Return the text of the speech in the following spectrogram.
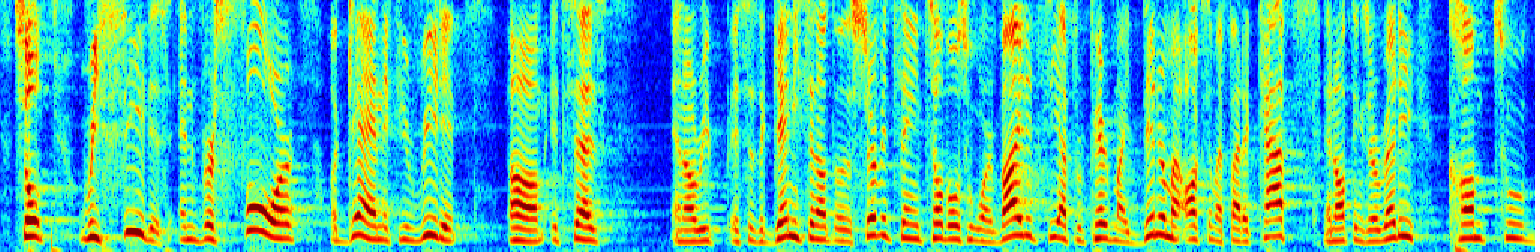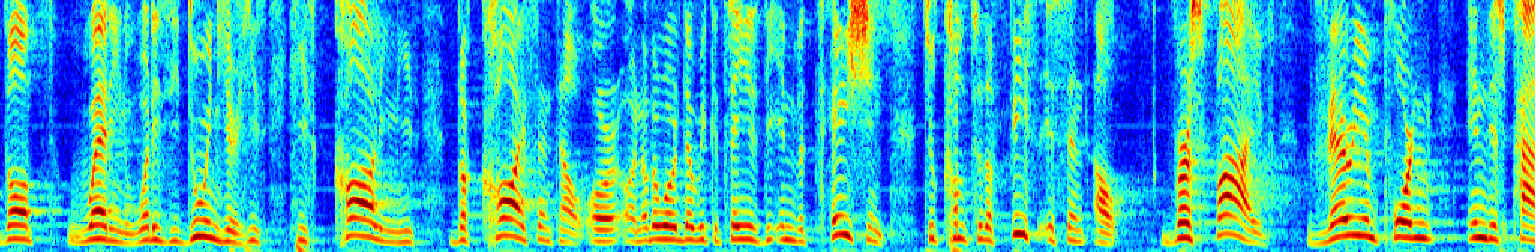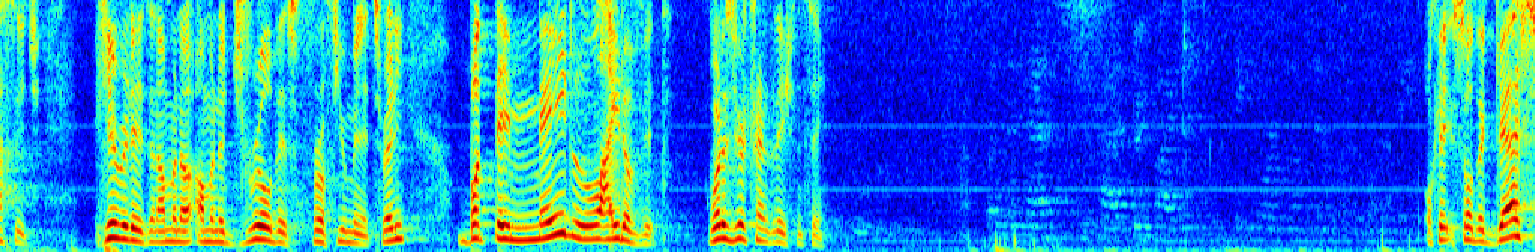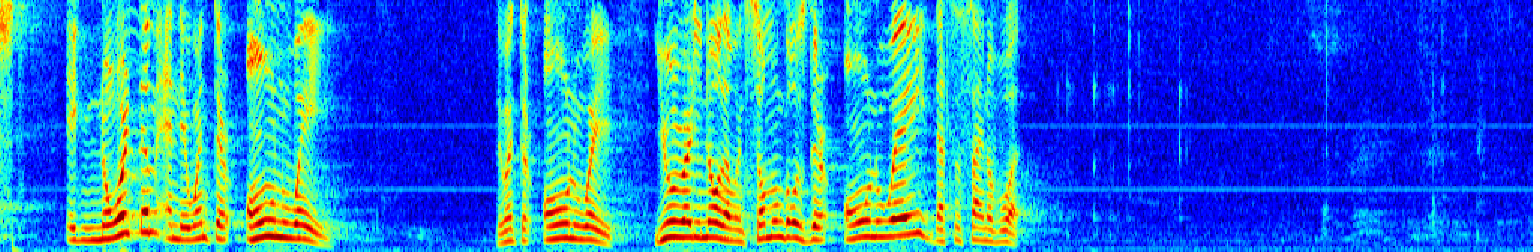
So we see this. in verse 4, again, if you read it, um, it says, And I'll re- it says again, he sent out the servant saying, Tell those who are invited, see, I've prepared my dinner, my ox and my fatted calf, and all things are ready. Come to the wedding. What is he doing here? He's he's calling. He's the call is sent out. Or another word that we could say is the invitation to come to the feast is sent out. Verse 5, very important in this passage. Here it is, and I'm gonna I'm gonna drill this for a few minutes. Ready? But they made light of it. What does your translation say? Okay, so the guest ignored them and they went their own way. They went their own way. You already know that when someone goes their own way, that's a sign of what?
